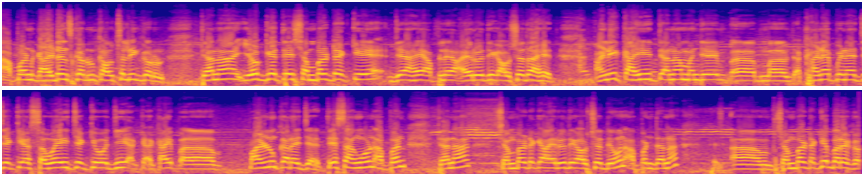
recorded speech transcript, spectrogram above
आपण गायडन्स करून काउन्सिलिंग करून त्यांना योग्य ते शंभर टक्के जे आहे आपले आयुर्वेदिक औषधं आहेत. आणि काही त्यांना म्हणजे खाण्यापिण्याचे किंवा सवयीचे किंवा जी काही पाळणूक करायची आहे ते सांगून आपण त्यांना शंभर टक्के आयुर्वेदिक औषध देऊन आपण त्यांना शंभर टक्के बरे करतो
